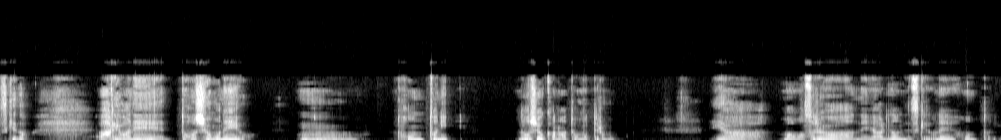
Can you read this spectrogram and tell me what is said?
すけど、あれはね、どうしようもねえよ。うん、本当に。どうしようかなって思ってるもん。いやー、まあまあ、それはね、あれなんですけどね、本当に。うん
